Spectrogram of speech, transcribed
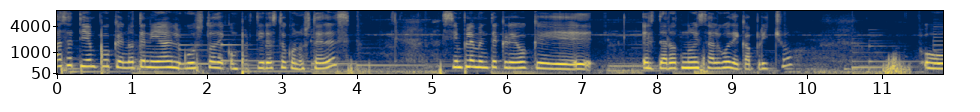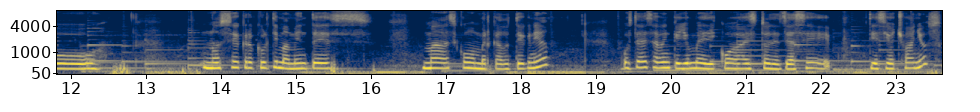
Hace tiempo que no tenía el gusto de compartir esto con ustedes. Simplemente creo que el tarot no es algo de capricho o no sé, creo que últimamente es más como mercadotecnia. Ustedes saben que yo me dedico a esto desde hace 18 años,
